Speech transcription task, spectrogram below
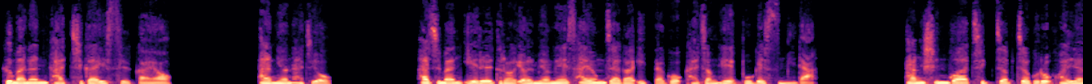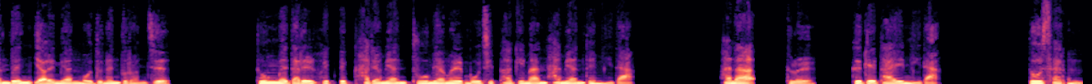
그만한 가치가 있을까요? 당연하죠. 하지만 예를 들어 10명의 사용자가 있다고 가정해 보겠습니다. 당신과 직접적으로 관련된 10명 모두는 브론즈. 동메달을 획득하려면 2명을 모집하기만 하면 됩니다. 하나, 둘, 그게 다입니다. 두 사람.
